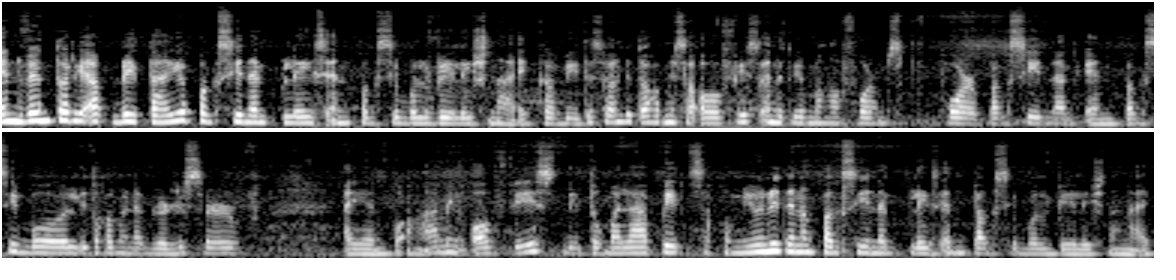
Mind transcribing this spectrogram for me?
Inventory update tayo pag Sinag Place and pag Sibol Village na Cavite. So, andito kami sa office. Andito yung mga forms for pag Sinag and pag Sibol. Dito kami nagre-reserve. Ayan po ang aming office. Dito malapit sa community ng Pagsinag Place and Pagsibol Village ng Naay.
